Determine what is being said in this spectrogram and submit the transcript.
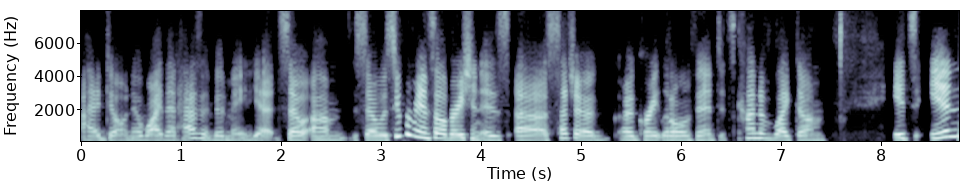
I don't know why that hasn't been made yet. So, um, so Superman Celebration is uh such a, a great little event. It's kind of like um, it's in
